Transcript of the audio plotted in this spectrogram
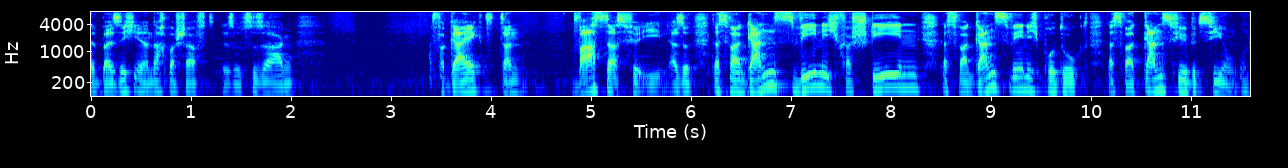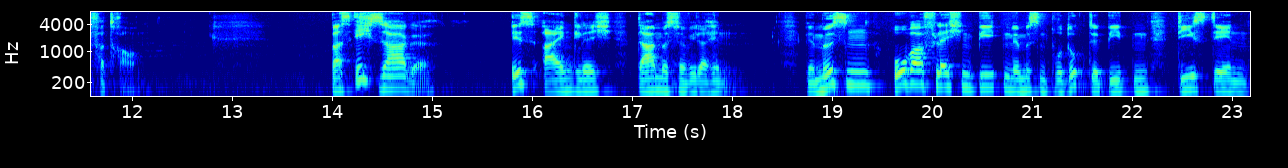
äh, bei sich in der Nachbarschaft sozusagen vergeigt, dann war es das für ihn. Also das war ganz wenig Verstehen, das war ganz wenig Produkt, das war ganz viel Beziehung und Vertrauen. Was ich sage, ist eigentlich, da müssen wir wieder hin. Wir müssen Oberflächen bieten, wir müssen Produkte bieten, die es den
